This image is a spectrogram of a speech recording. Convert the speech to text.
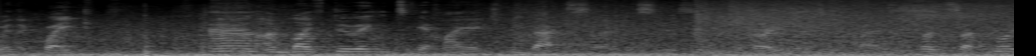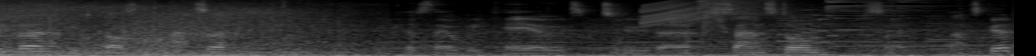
With a Quake. And I'm life doing to get my HP back, so this is very good. Focus at Noiva, it doesn't matter, because they'll be KO'd to the Sandstorm, so that's good.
